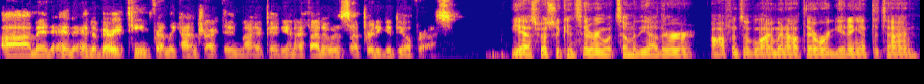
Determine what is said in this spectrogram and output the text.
Um, and, and, and a very team friendly contract, in my opinion. I thought it was a pretty good deal for us. Yeah, especially considering what some of the other offensive linemen out there were getting at the time.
